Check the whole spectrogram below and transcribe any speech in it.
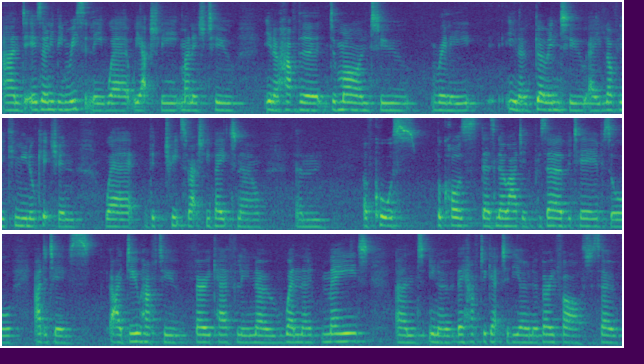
and it has only been recently where we actually managed to you know have the demand to really you know go into a lovely communal kitchen where the treats are actually baked now. Um, of course, because there's no added preservatives or additives, I do have to very carefully know when they're made and you know they have to get to the owner very fast. So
